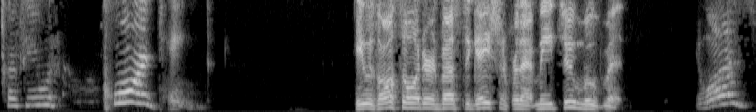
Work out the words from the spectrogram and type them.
because he was quarantined. He was also under investigation for that Me Too movement. He was.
